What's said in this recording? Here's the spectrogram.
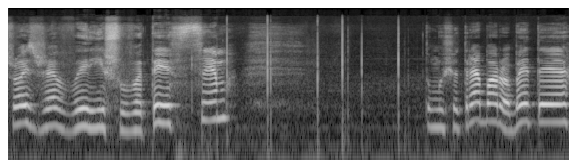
щось вже вирішувати з цим. Тому що треба робити.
